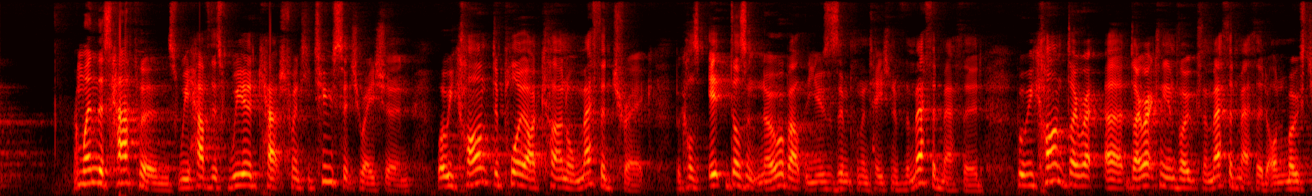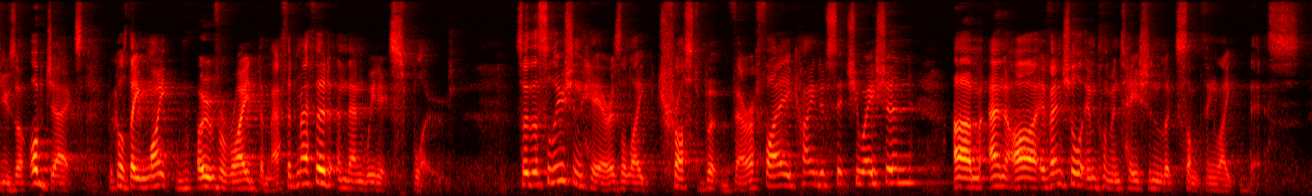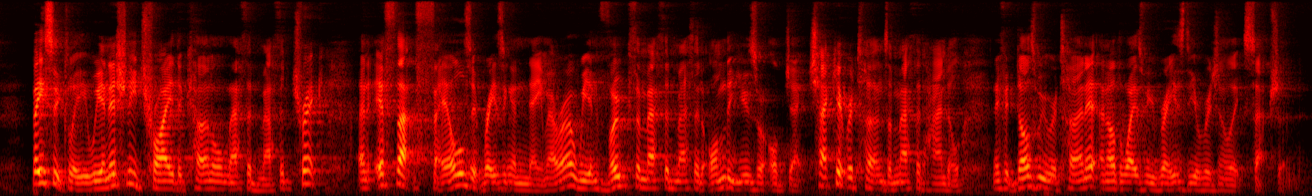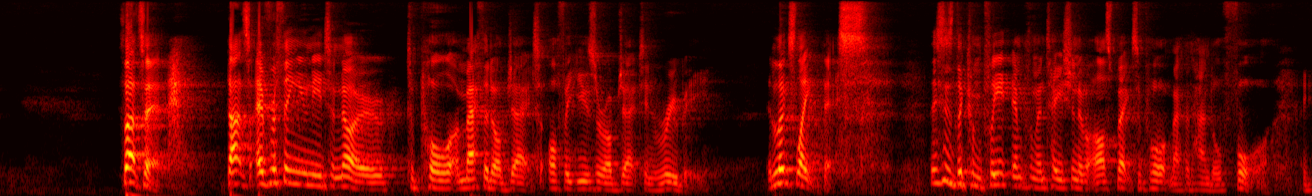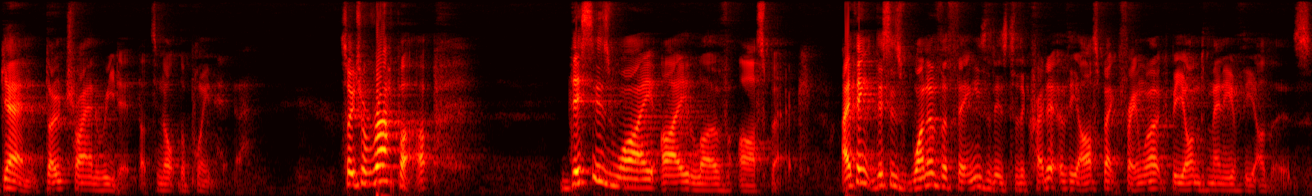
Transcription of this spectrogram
and when this happens, we have this weird catch-22 situation where we can't deploy our kernel method trick because it doesn't know about the user's implementation of the method method, but we can't direct, uh, directly invoke the method method on most user objects because they might override the method method and then we'd explode. So the solution here is a like trust but verify kind of situation, um, and our eventual implementation looks something like this. Basically, we initially try the kernel method method trick, and if that fails at raising a name error, we invoke the method method on the user object, check it returns a method handle, and if it does, we return it, and otherwise we raise the original exception. So that's it. That's everything you need to know to pull a method object off a user object in Ruby. It looks like this. This is the complete implementation of RSpec support method handle for. Again, don't try and read it. That's not the point here. So to wrap up, this is why I love RSpec. I think this is one of the things that is to the credit of the RSpec framework beyond many of the others.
